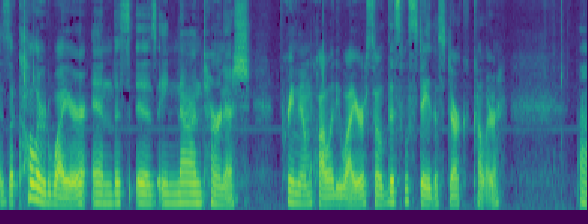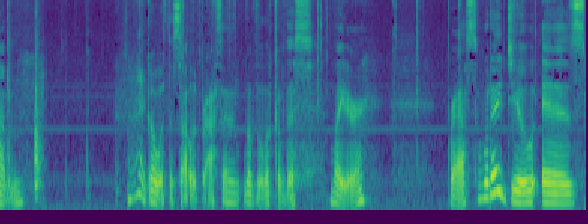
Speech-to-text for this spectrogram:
is a colored wire, and this is a non-tarnish premium quality wire, so this will stay this dark color. Um, I'm going to go with the solid brass. I love the look of this lighter brass. So what I do is,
